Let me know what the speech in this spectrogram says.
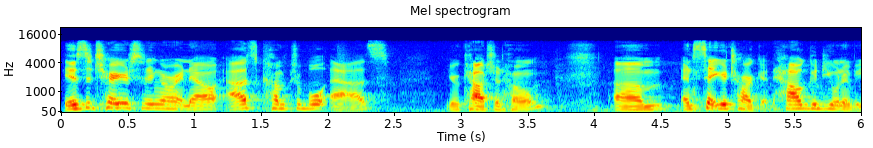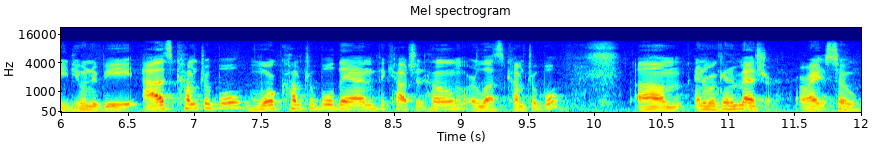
Is the chair you're sitting on right now as comfortable as your couch at home? Um, and set your target. How good do you want to be? Do you want to be as comfortable, more comfortable than the couch at home, or less comfortable? Um, and we're going to measure. All right, so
